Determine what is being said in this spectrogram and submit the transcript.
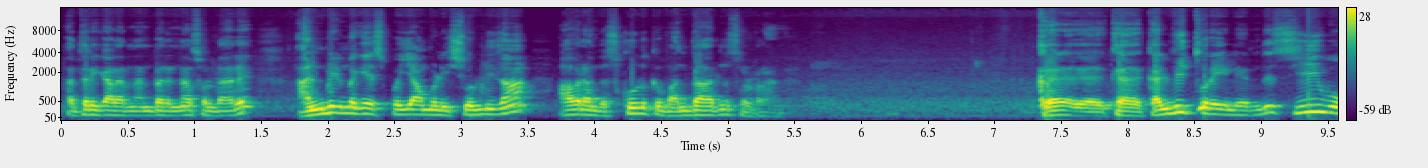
பத்திரிகையாளர் நண்பர் என்ன சொல்கிறாரு அன்பில் மகேஷ் பொய்யாமொழி சொல்லி தான் அவர் அந்த ஸ்கூலுக்கு வந்தார்னு சொல்கிறாங்க க க- கல்வித்துறையிலேருந்து சிஓ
